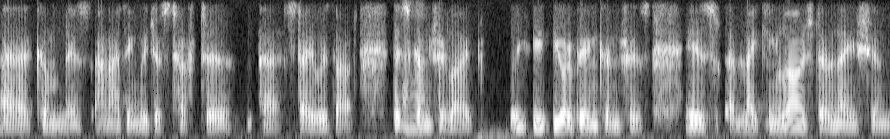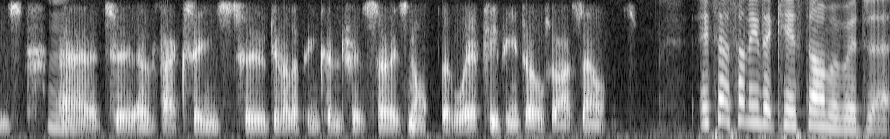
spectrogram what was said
uh, companies. And I think we just have to uh, stay with that. This uh-huh. country, like European countries is uh, making large donations mm. uh, to of vaccines to developing countries. So it's not that we're keeping it all to ourselves. Is that something that Keir Starmer would uh,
